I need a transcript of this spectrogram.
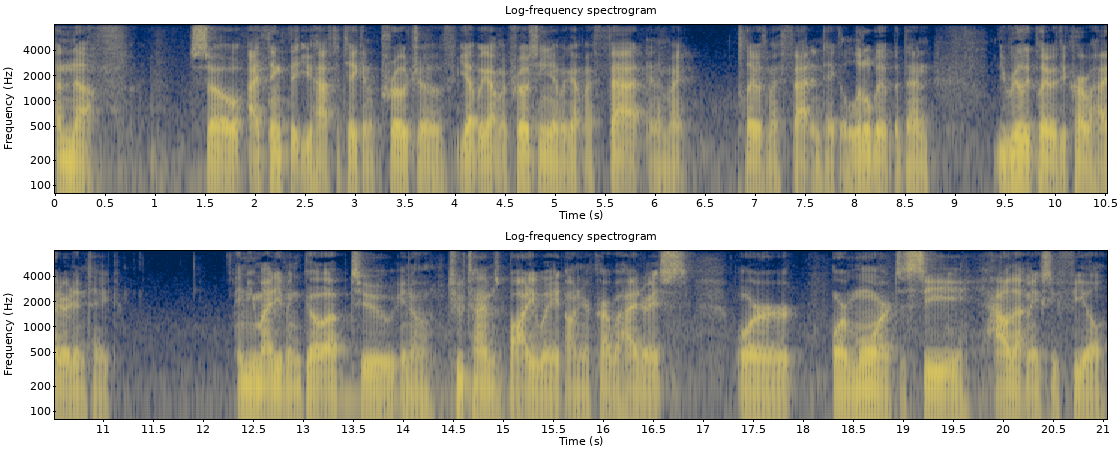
enough. So I think that you have to take an approach of, yep, I got my protein, yep, I got my fat, and I might play with my fat intake a little bit, but then you really play with your carbohydrate intake. And you might even go up to, you know, two times body weight on your carbohydrates or or more to see how that makes you feel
